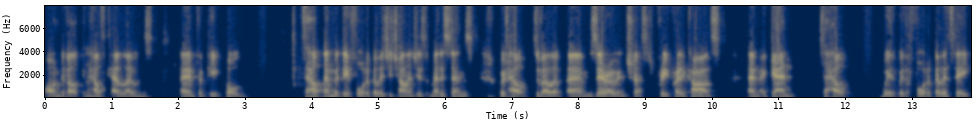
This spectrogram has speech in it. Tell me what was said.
on developing mm. healthcare loans um, for people to help them with the affordability challenges of medicines. We've helped develop um, zero interest free credit cards, um, again, to help with, with affordability.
